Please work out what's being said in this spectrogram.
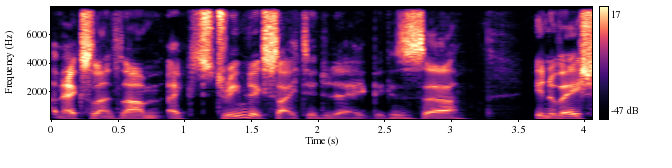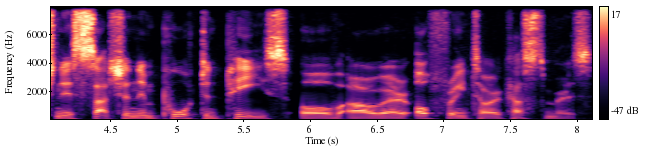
I'm excellent. I'm extremely excited today because uh, innovation is such an important piece of our offering to our customers.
